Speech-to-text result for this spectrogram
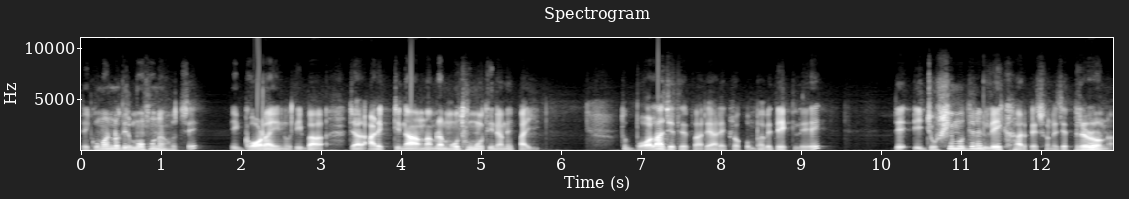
তো এই কুমার নদীর মোহনা হচ্ছে এই গড়াই নদী বা যার আরেকটি নাম আমরা মধুমতি নামে পাই। তো বলা যেতে পারে আরেক রকমভাবে দেখলে যে এই জসিমউদ্দিনের লেখার পেছনে যে প্রেরণা,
